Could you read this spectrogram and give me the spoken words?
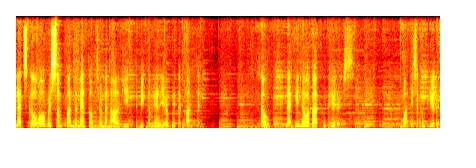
Let's go over some fundamental terminology to be familiar with the content. So, let me know about computers. What is a computer?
